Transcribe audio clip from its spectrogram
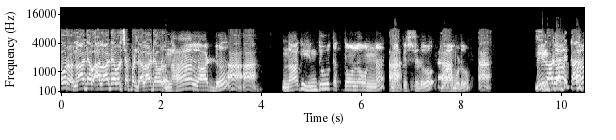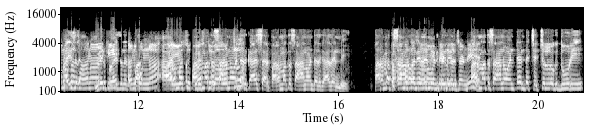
ఎవరు లార్డ్ ఆ లార్డ్ ఎవరు చెప్పండి? ఆ లార్డ్ ఎవరు? నా లార్డ్ నాకు హిందూ తత్వంలో ఉన్న నా. కృష్ణుడు. రాముడు. అనుకున్న పరమత సహనం. అంటే కాదు సార్. పరమత సహనం అంటే అది కాదండి. పరమత సహనం అనేది మీకు తెలియదు. తెలుసండి? పరమత సహనం అంటే అంటే చర్చిల్లోకి దూరి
